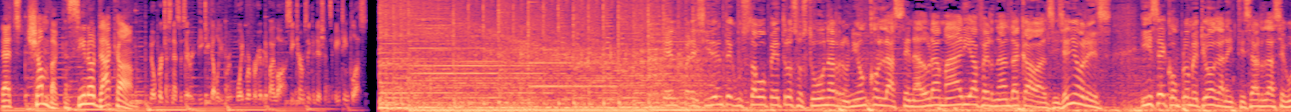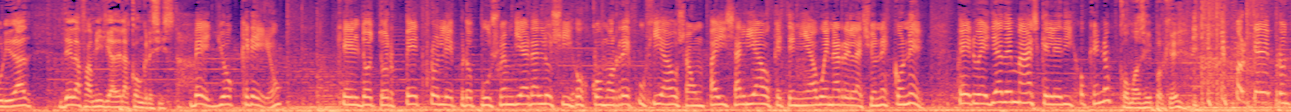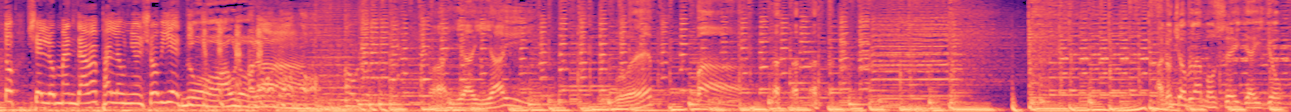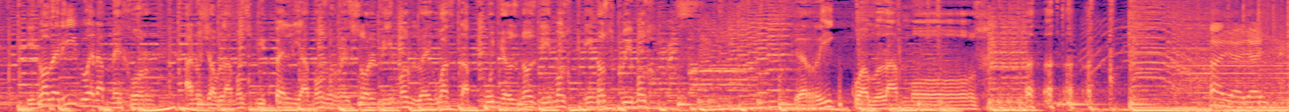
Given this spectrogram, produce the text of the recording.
That's chumbacasino.com. No purchase necessary. VGW Group. Void were prohibited by law. See terms and conditions. 18 plus. El presidente Gustavo Petro sostuvo una reunión con la senadora María Fernanda Cabal, sí señores, y se comprometió a garantizar la seguridad de la familia de la congresista. Ve, yo creo que el doctor Petro le propuso enviar a los hijos como refugiados a un país aliado que tenía buenas relaciones con él. Pero ella además que le dijo que no, ¿Cómo así? ¿Por qué? porque de pronto se lo mandaba para la Unión Soviética. No, Aurora. Ay, ay, ay. ¡Uepa! Anoche hablamos ella y yo, y no haber ido era mejor. Anoche hablamos y peleamos, resolvimos, luego hasta puños nos dimos y nos fuimos. Qué rico hablamos. Ay, ay, ay.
